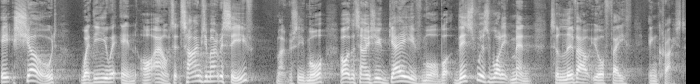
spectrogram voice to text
It showed whether you were in or out. At times you might receive, might receive more, or other times you gave more. But this was what it meant to live out your faith in Christ.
